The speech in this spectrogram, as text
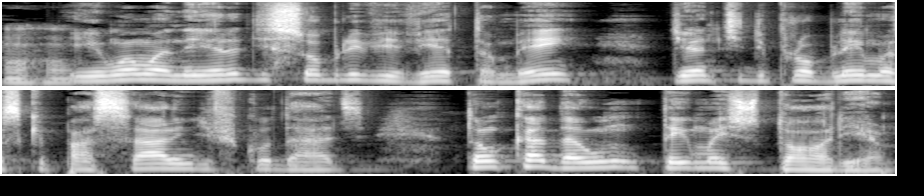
Uhum. E uma maneira de sobreviver também diante de problemas que passaram, dificuldades. Então, cada um tem uma história.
